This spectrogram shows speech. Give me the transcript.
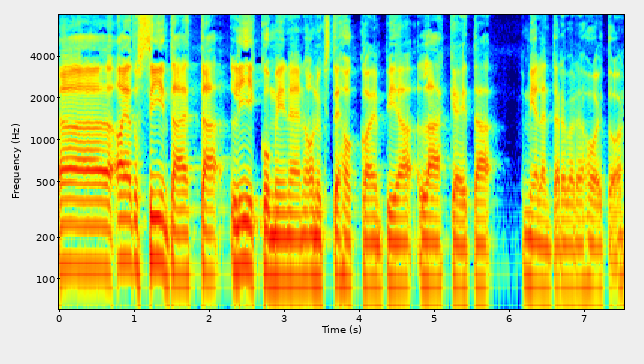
ää, ajatus siitä, että liikkuminen on yksi tehokkaimpia lääkkeitä mielenterveyden hoitoon.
